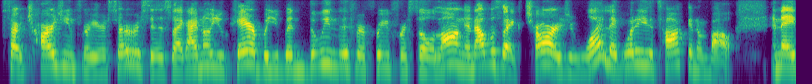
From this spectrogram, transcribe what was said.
start charging for your services? Like, I know you care, but you've been doing this for free for so long, and I was like, charge what? Like, what are you talking about? And I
